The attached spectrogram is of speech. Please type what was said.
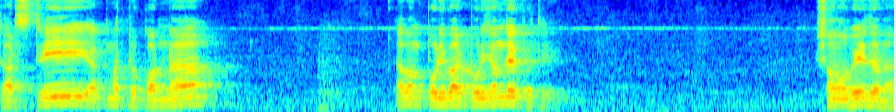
তার স্ত্রী একমাত্র কন্যা এবং পরিবার পরিজনদের প্রতি সমবেদনা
